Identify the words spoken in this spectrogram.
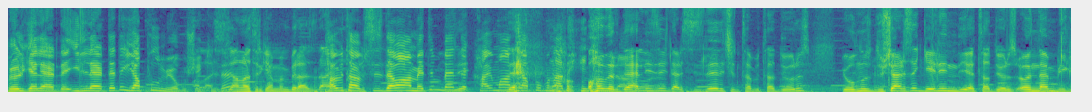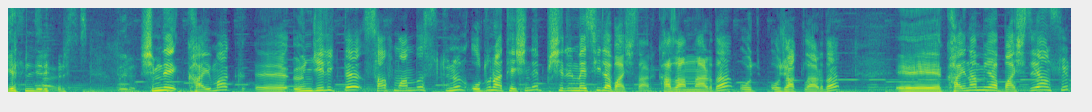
bölgelerde, illerde de yapılmıyor bu şekilde. Siz anlatırken ben biraz daha Tabii tabii siz devam edin. Ben de kaymağın yapımına değineyim. Olur değerli izleyiciler sizler için tabii tadıyoruz. Yolunuz düşerse gelin diye tadıyoruz. Önden bilgilendiriyoruz. Şimdi kaymak e, öncelikle saf manda sütünün odun ateşinde pişirilmesiyle başlar kazanlarda, ocaklarda. E, kaynamaya başlayan süt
